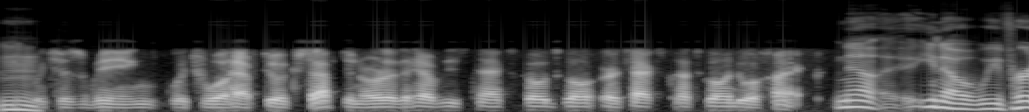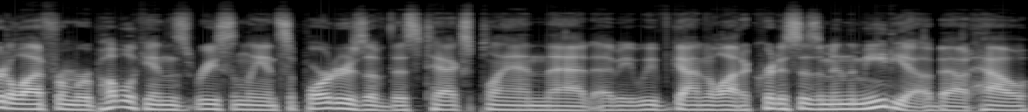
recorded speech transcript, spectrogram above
mm-hmm. which is being which we'll have to accept in order to have these tax codes go or tax cuts go into effect. Now, you know, we've heard a lot from Republicans recently and supporters of this tax plan that I mean, we've gotten a lot of criticism in the media about how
